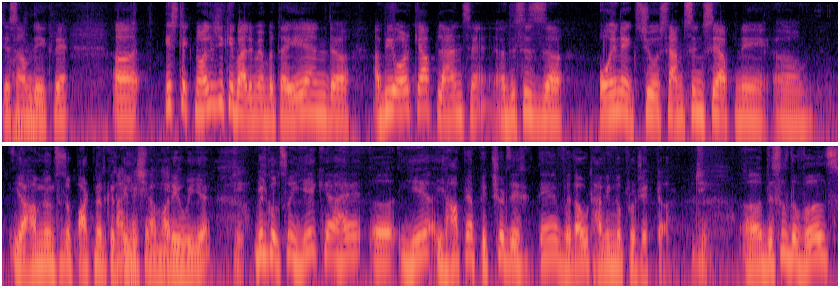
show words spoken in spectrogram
जैसा हम देख रहे हैं। uh, इस टेक्नोलॉजी के बारे में बताइए एंड uh, अभी और क्या प्लान्स हैं? दिस इज़ ओएनएक्स जो सैमसंग से आपने या हमने उनसे जो पार्टनर करके लिस्ट हमारी हुई है। बिल्कुल सो ये क्या है ये यहाँ पे आप पिक्चर देख सकते हैं without having a projector this is the world's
